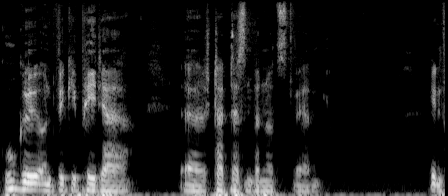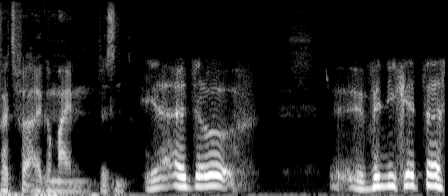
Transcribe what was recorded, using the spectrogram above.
Google und Wikipedia äh, stattdessen benutzt werden. Jedenfalls für allgemein Wissen. Ja, also äh, wenn ich etwas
